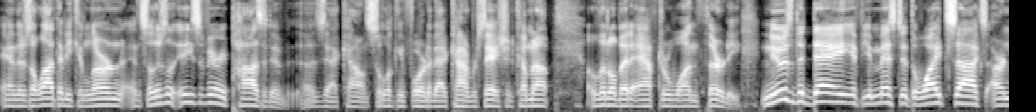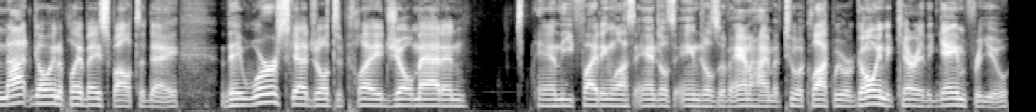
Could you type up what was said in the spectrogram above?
and there's a lot that he can learn. And so there's a, he's a very positive uh, Zach Collins. So looking forward to that conversation coming up a little bit after 1:30. News of the day: If you missed it, the White Sox are not going to play baseball today. They were scheduled to play Joe Maddon and the Fighting Los Angeles Angels of Anaheim at 2 o'clock. We were going to carry the game for you.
